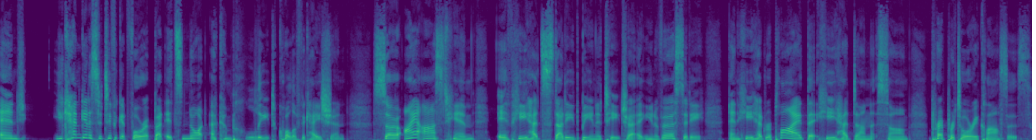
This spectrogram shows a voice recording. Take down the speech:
And you can get a certificate for it, but it's not a complete qualification. So I asked him if he had studied being a teacher at university, and he had replied that he had done some preparatory classes.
